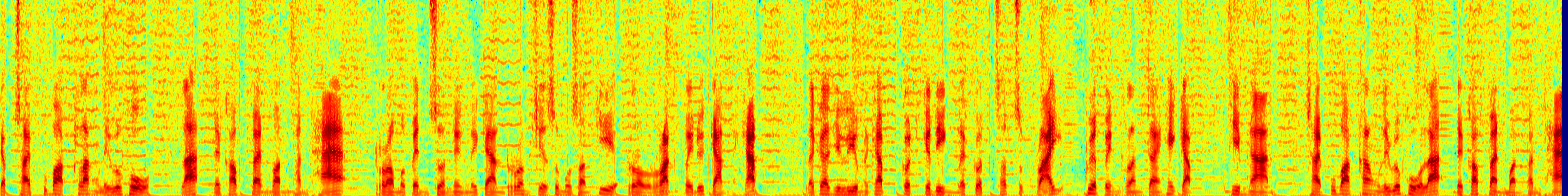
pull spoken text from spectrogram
กับชายผู้บ้าคลั่งลิเวอร์พูลและเดอะคัพแฟนบอลพันธ์แท้เรามาเป็นส่วนหนึ่งในการร่วมเชียร์สโมสรที่เรารักไปด้วยกันนะครับ แล้วก็อย่าลืมนะครับกดกระดิ่งและกด subscribe เพื่อเป็นกำลังใจให้กับทีมงานชายผู้บ้าคลั่งลิเวอร์พูลและเดอะคัพแฟนบอลพันธ์แท้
